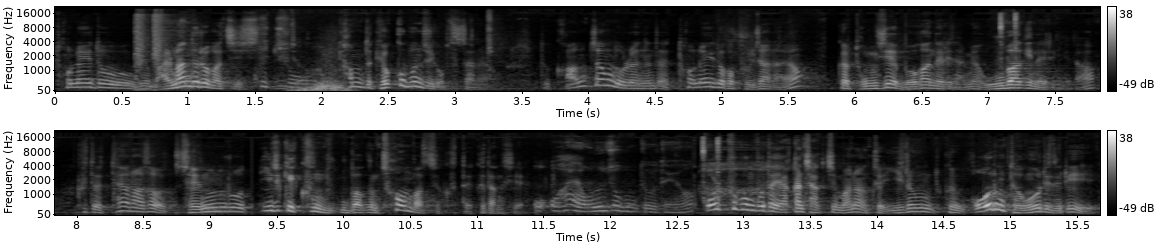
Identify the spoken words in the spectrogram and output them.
토네이도 말만 들어봤지 그쵸. 한 번도 겪어본 적이 없었잖아요. 또 깜짝 놀랐는데 토네이도가 불잖아요. 그러니까 동시에 뭐가 내리냐면 우박이 내립니다. 그때 태어나서 제 눈으로 이렇게 큰 우박은 처음 봤어요. 그때 그 당시에. 어, 한 어느 정도 돼요? 골프공보다 약간 작지만은 그 이런 그 얼음 덩어리들이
